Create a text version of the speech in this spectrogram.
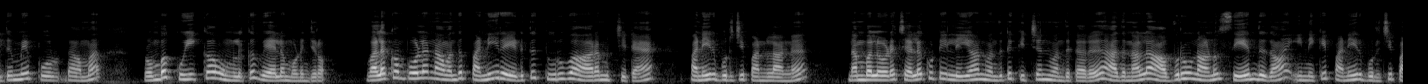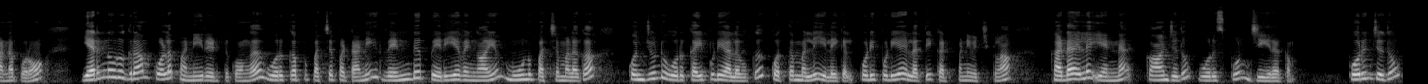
எதுவுமே போடாமல் ரொம்ப குயிக்காக உங்களுக்கு வேலை முடிஞ்சிடும் வழக்கம் போல் நான் வந்து பன்னீரை எடுத்து துருவ ஆரம்பிச்சிட்டேன். பன்னீர் புர்ஜி பண்ணலான்னு. நம்மளோட செல்லக்குட்டி லியான் வந்துட்டு கிச்சன் வந்துட்டார். அதனால் அவரும் நானும் சேர்ந்து தான் இன்றைக்கி பன்னீர் புரிச்சி பண்ண போகிறோம் இரநூறு கிராம் போல் பன்னீர் எடுத்துக்கோங்க. ஒரு கப்பு பச்சை பட்டாணி ரெண்டு பெரிய வெங்காயம் மூணு பச்சை மிளகாய் கொஞ்சோண்டு ஒரு கைப்பிடி அளவுக்கு கொத்தமல்லி இலைகள். பொடி பொடியாக எல்லாத்தையும் கட் பண்ணி வச்சுக்கலாம். கடாயில் எண்ணெய் காஞ்சதும் ஒரு ஸ்பூன் ஜீரகம். பொரிஞ்சதும்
